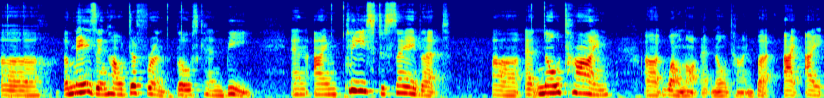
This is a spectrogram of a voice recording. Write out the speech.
uh, amazing how different those can be. And I'm pleased to say that uh, at no time, uh, well, not at no time, but I, I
